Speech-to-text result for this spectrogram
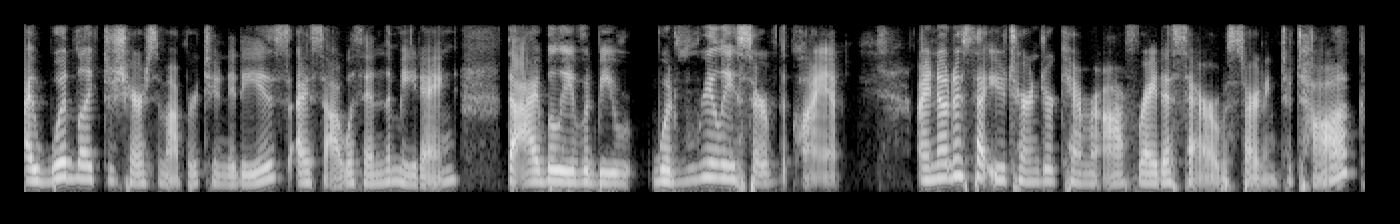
I would like to share some opportunities I saw within the meeting that I believe would be would really serve the client. I noticed that you turned your camera off right as Sarah was starting to talk.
